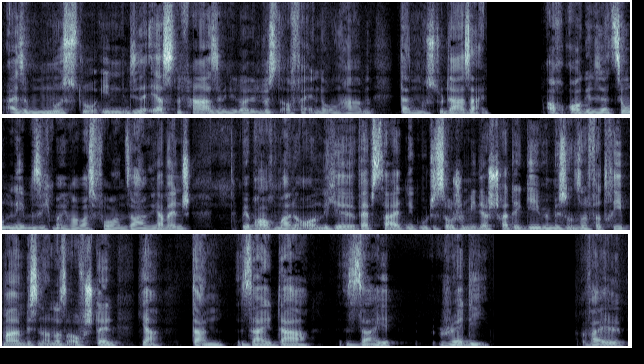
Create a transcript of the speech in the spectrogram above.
Also musst du in dieser ersten Phase, wenn die Leute Lust auf Veränderung haben, dann musst du da sein. Auch Organisationen nehmen sich manchmal was vor und sagen, ja Mensch, wir brauchen mal eine ordentliche Website, eine gute Social-Media-Strategie, wir müssen unseren Vertrieb mal ein bisschen anders aufstellen. Ja, dann sei da, sei ready. Weil,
